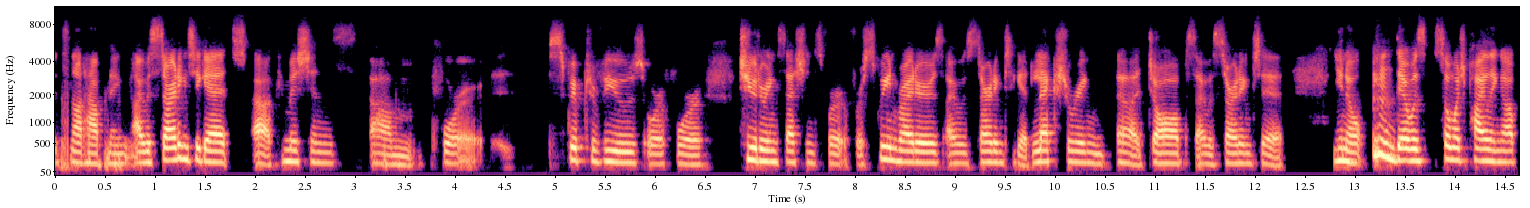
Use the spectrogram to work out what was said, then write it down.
it's not happening. I was starting to get uh, commissions um, for script reviews or for tutoring sessions for, for screenwriters. I was starting to get lecturing uh, jobs. I was starting to, you know, there was so much piling up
